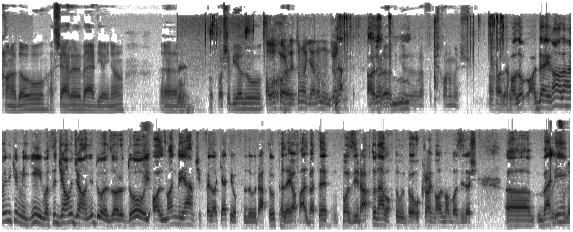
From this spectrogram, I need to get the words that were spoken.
کانادا و از شهر وردیا اینا پاشو بیاد و آقا کارلتو مگه الان اونجا آره, آره رفته پیش خانومش. آره حالا دقیقا حالا همینی که میگی واسه جام جهانی 2002 آلمان به یه همچین فلاکتی افتاده بود رفته بود پلی آف البته بازی رفت و نباخته بود به اوکراین آلمان بازی داشت. ولی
